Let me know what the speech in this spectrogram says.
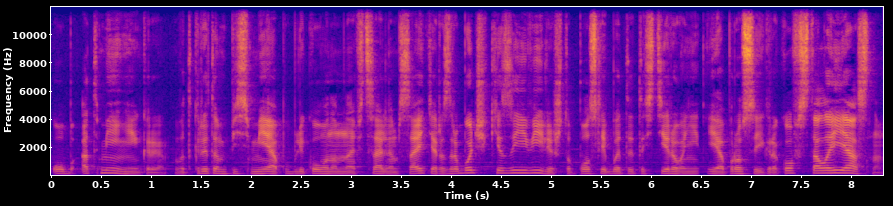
об отмене игры. В открытом письме, опубликованном на официальном сайте, разработчики заявили, что после бета-тестирования и опроса игроков стало ясно,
